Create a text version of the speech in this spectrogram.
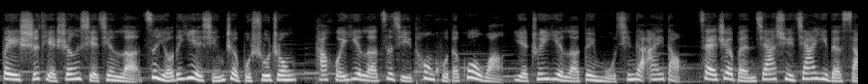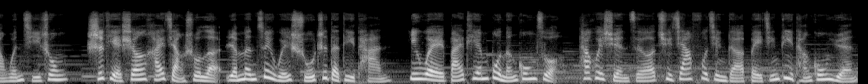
被史铁生写进了《自由的夜行》这部书中，他回忆了自己痛苦的过往，也追忆了对母亲的哀悼。在这本家叙家意的散文集中，史铁生还讲述了人们最为熟知的地坛。因为白天不能工作，他会选择去家附近的北京地坛公园，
